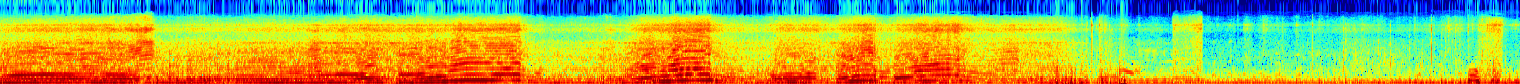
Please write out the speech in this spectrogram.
Yeah. Oof.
